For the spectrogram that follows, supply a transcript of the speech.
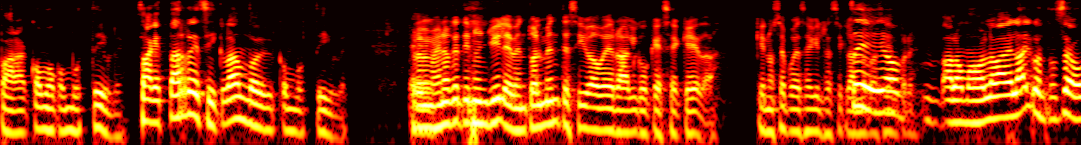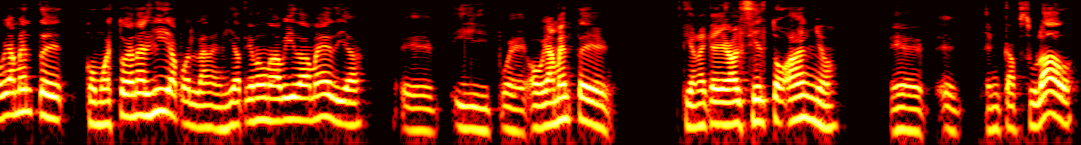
para, como combustible. O sea, que está reciclando el combustible. Pero Eh, me imagino que tiene un yield, eventualmente sí va a haber algo que se queda. Que no se puede seguir reciclando Sí, para a, siempre. a lo mejor le va a dar algo. Entonces, obviamente, como esto es energía, pues la energía tiene una vida media. eh, y pues, obviamente, tiene que llevar ciertos años eh, eh, encapsulado.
